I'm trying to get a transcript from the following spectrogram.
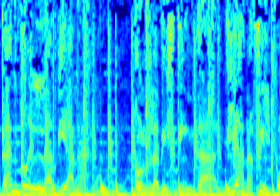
Dando en la Diana, con la distinta Diana Filpo.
